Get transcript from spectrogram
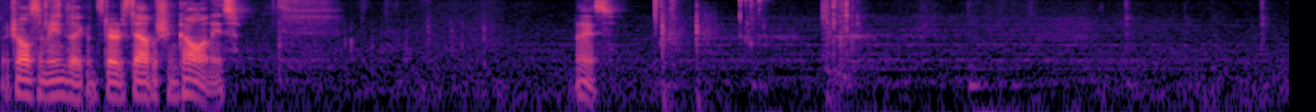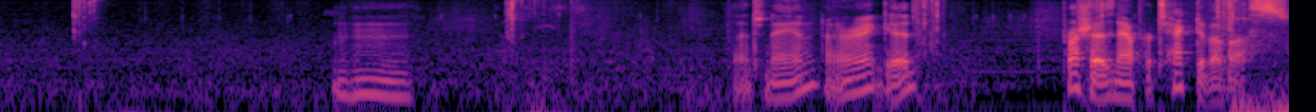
Which also means I can start establishing colonies. Nice. Mm-hmm. Plantanean, alright, good. Prussia is now protective of us.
